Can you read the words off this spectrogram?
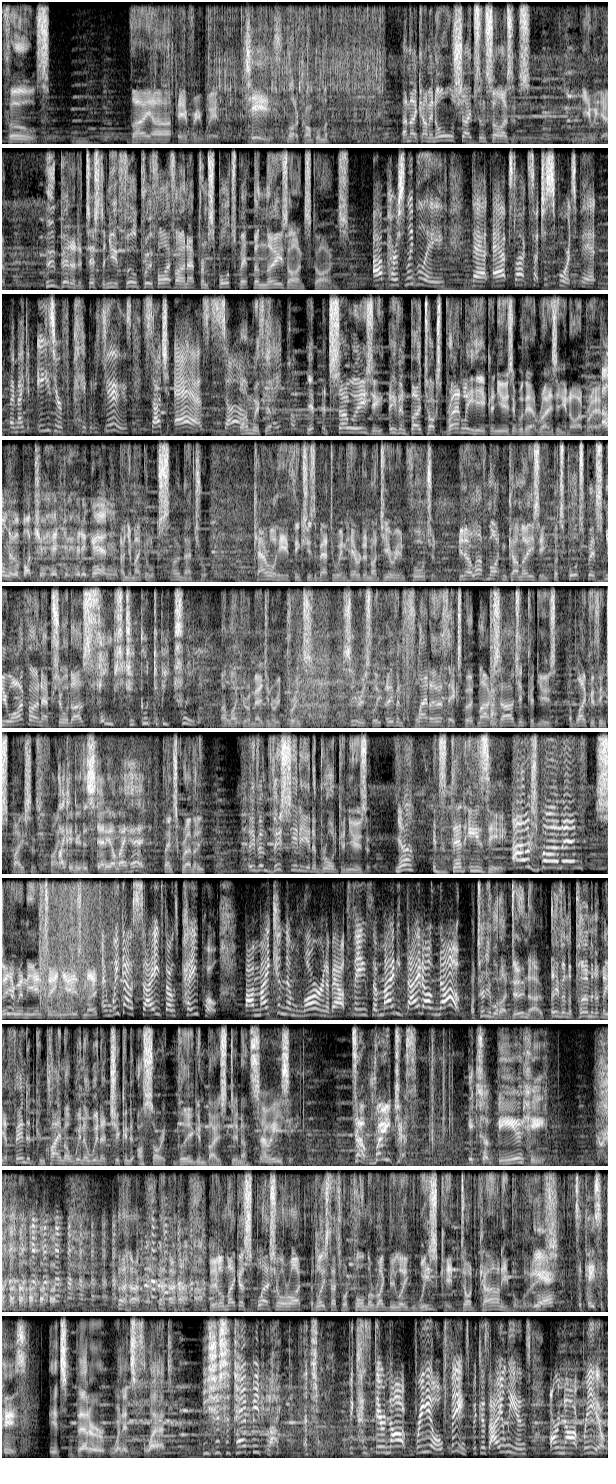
Fools. They are everywhere. Cheers. Not a compliment. And they come in all shapes and sizes. Here we go. Who better to test the new foolproof iPhone app from Sportsbet than these Einsteins? I personally believe that apps like such as Sportsbet, they make it easier for people to use, such as some I'm with you. people. Yep, it's so easy. Even Botox Bradley here can use it without raising an eyebrow. I'll never botch your head to head again. And you make it look so natural. Carol here thinks she's about to inherit a Nigerian fortune. You know, love mightn't come easy, but Sportsbet's new iPhone app sure does. Seems too good to be true. Unlike your imaginary prince. Seriously, even flat Earth expert Mark Sargent could use it. A bloke who thinks space is fake. I could do this standing on my head. Thanks, Gravity. Even this idiot abroad can use it. Yeah, it's dead easy. Ouch, Barman! See you in the NT News, mate. And we gotta save those people by making them learn about things that maybe they don't know. I'll tell you what I do know. Even the permanently offended can claim a winner-winner chicken... Oh, sorry, vegan-based dinner. So easy. It's outrageous! It's a beauty. It'll make a splash, all right. At least that's what former rugby league whiz kid Todd Carney believes. Yeah, it's a piece of piss. It's better when it's flat. He's just a tad bit late, that's all. Because they're not real things, because aliens are not real.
